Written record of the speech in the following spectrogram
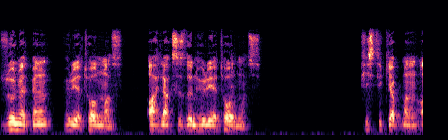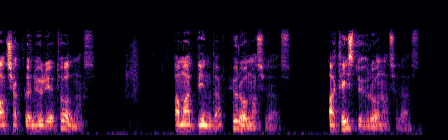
Zulmetmenin hürriyeti olmaz. Ahlaksızlığın hürriyeti olmaz. Pislik yapmanın, alçaklığın hürriyeti olmaz. Ama dindar hür olması lazım. Ateist de hür olması lazım.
